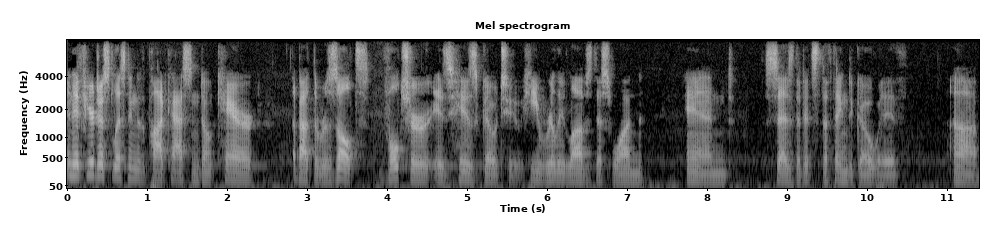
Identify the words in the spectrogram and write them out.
and if you're just listening to the podcast and don't care about the results, Vultr is his go-to. He really loves this one and says that it's the thing to go with. Um,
